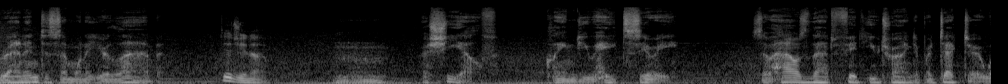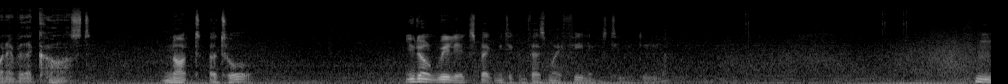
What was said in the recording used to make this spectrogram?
Ran into someone at your lab. Did you know? Mm-hmm. A she-elf. Claimed you hate Ciri. So how's that fit you trying to protect her, whatever the cost? Not at all. You don't really expect me to confess my feelings to you, do you? Hmm.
